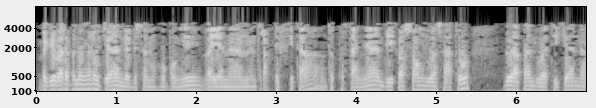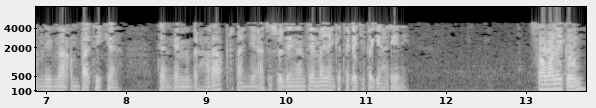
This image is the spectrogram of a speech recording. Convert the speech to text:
Bagi para pendengar roja, Anda bisa menghubungi layanan interaktif kita untuk bertanya di 021 823 6543 dan kami berharap pertanyaan sesuai dengan tema yang kita kaji pagi hari ini. Assalamualaikum.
